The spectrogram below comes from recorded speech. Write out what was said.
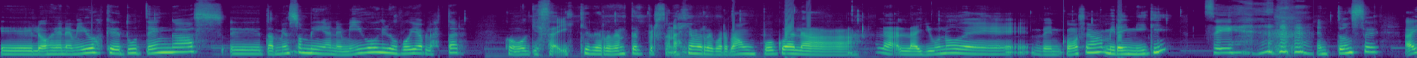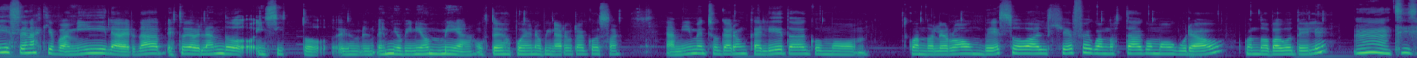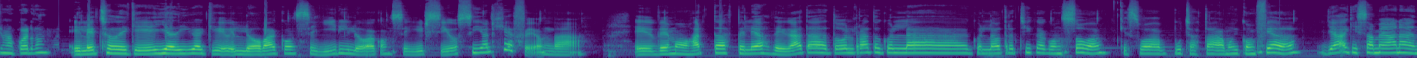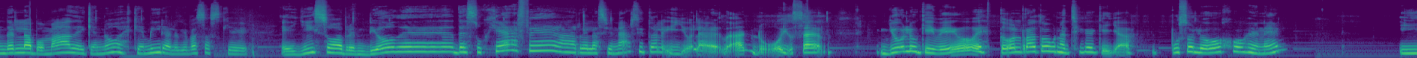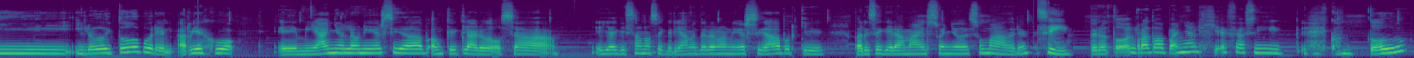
eh, los enemigos que tú tengas eh, también son mis enemigos y los voy a aplastar. Como que sabéis que de repente el personaje me recordaba un poco a la, la, la Yuno de, de, ¿Cómo se llama? Mirai Nikki. Sí. Entonces, hay escenas que para mí, la verdad, estoy hablando, insisto, es, es mi opinión mía, ustedes pueden opinar otra cosa. A mí me chocaron caleta como cuando le roba un beso al jefe cuando estaba como curado, cuando apagó tele. Mm, sí, sí me acuerdo. El hecho de que ella diga que lo va a conseguir y lo va a conseguir sí o sí al jefe, onda. Eh, vemos hartas peleas de gata todo el rato con la, con la otra chica, con Soa, que Soa, pucha, estaba muy confiada. Ya quizá me van a vender la pomada de que no, es que mira, lo que pasa es que eh, Jisoo aprendió de, de, su jefe a relacionarse y todo, y yo la verdad no, o sea, yo lo que veo es todo el rato una chica que ya puso los ojos en él y, y, lo doy todo por él. Arriesgo eh, mi año en la universidad, aunque claro, o sea, ella quizá no se quería meter a la universidad porque parece que era más el sueño de su madre. Sí. Pero todo el rato apaña al jefe así con todo,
